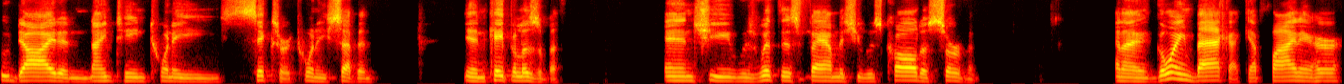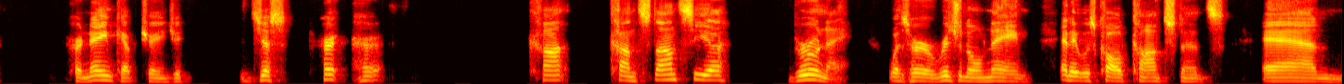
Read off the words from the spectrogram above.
who died in 1926 or 27 in Cape Elizabeth. And she was with this family. She was called a servant. And I, going back, I kept finding her. Her name kept changing. Just her, her Con, Constancia Brune was her original name, and it was called Constance. And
